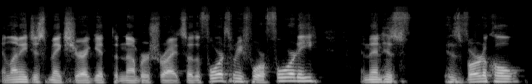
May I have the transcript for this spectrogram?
And let me just make sure I get the numbers right. So the 43440, and then his his vertical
